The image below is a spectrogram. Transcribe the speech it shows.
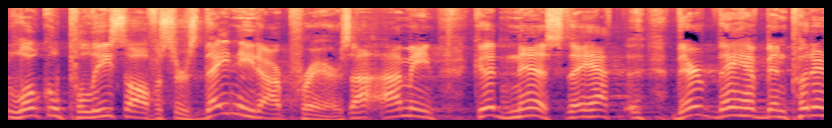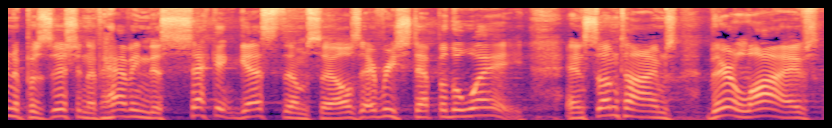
local police officers, they need our prayers. I, I mean, goodness, they have, they're, they have been put in a position of having to second guess themselves every step of the way. And sometimes their lives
